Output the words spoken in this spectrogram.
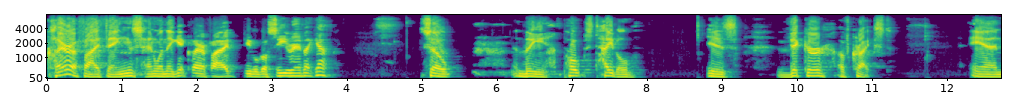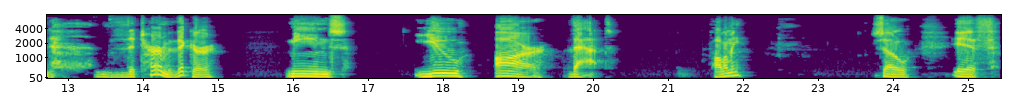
clarify things, and when they get clarified, people go, "See, you're anti-Catholic." So, the Pope's title is Vicar of Christ, and the term vicar means you are that. Follow me? So if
